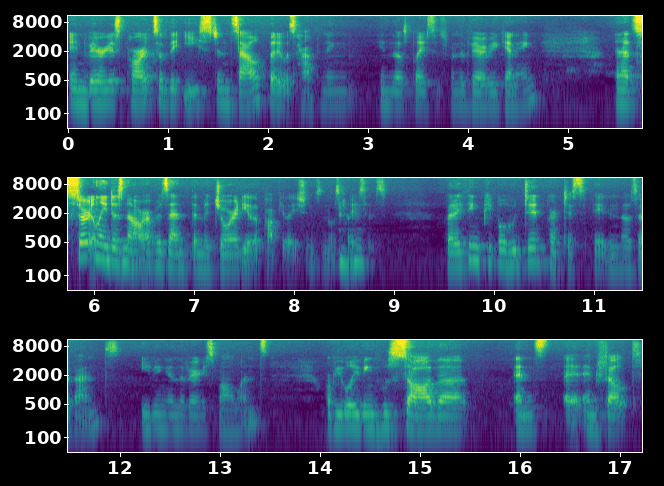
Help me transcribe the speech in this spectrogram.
in various parts of the east and south but it was happening in those places from the very beginning. And that certainly does not represent the majority of the populations in those mm-hmm. places. But i think people who did participate in those events even in the very small ones or people even who saw the and and felt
